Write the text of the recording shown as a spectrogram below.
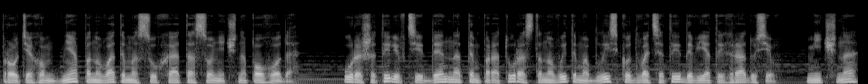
Протягом дня пануватиме суха та сонячна погода. У Решетилівці денна температура становитиме близько 29 градусів, нічна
